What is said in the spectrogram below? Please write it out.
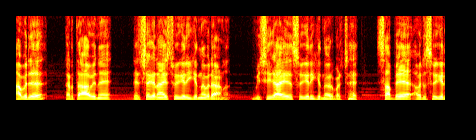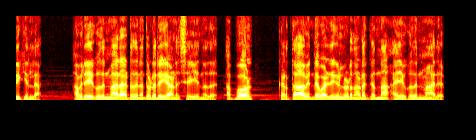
അവർ കർത്താവിനെ രക്ഷകനായി സ്വീകരിക്കുന്നവരാണ്. മിശികായി സ്വീകരിക്കുന്നവർ പക്ഷേ സഭയെ അവർ സ്വീകരിക്കില്ല. അവർ യഹൂദന്മാരായിട്ട് തന്നെ തുടരുകയാണ് ചെയ്യുന്നത്. അപ്പോൾ കർത്താവിന്റെ വഴികളിലൂടെ നടക്കുന്ന ആ യഹൂദന്മാർ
